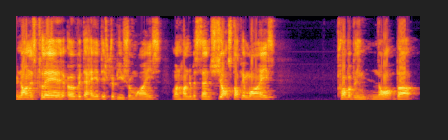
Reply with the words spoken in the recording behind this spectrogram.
Onana's clear over De Gea distribution wise, one hundred percent. Shot stopping wise, probably not, but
